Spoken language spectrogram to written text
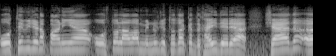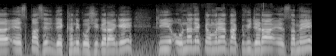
ਉੱਥੇ ਵੀ ਜਿਹੜਾ ਪਾਣੀ ਹੈ ਉਸ ਤੋਂ ਇਲਾਵਾ ਮੈਨੂੰ ਜਿੱਥੋਂ ਤੱਕ ਦਿਖਾਈ ਦੇ ਰਿਹਾ, ਸ਼ਾਇਦ ਇਸ ਪਾਸੇ ਦੀ ਦੇਖਣ ਦੀ ਕੋਸ਼ਿਸ਼ ਕਰਾਂਗੇ ਕਿ ਉਹਨਾਂ ਦੇ ਕਮਰਿਆਂ ਤੱਕ ਵੀ ਜਿਹੜਾ ਇਸ ਸਮੇਂ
